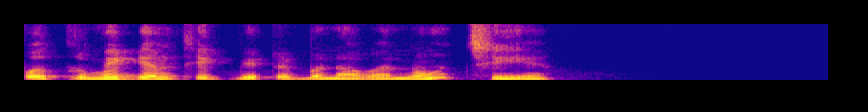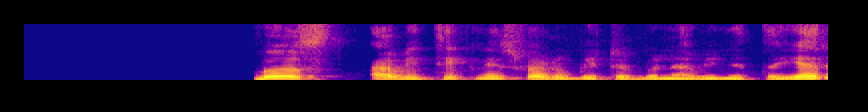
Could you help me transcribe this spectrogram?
પતલું, મીડિયમ થીક બેટર બનાવવાનું છે. બસ આવી થિકનેસવાળું બેટર બનાવીને તૈયાર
